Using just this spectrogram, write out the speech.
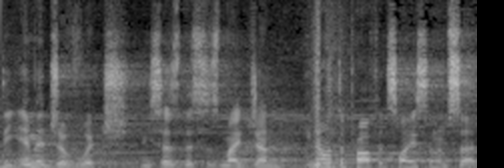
the image of which, he says, this is my Jannah. You know what the Prophet ﷺ said?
